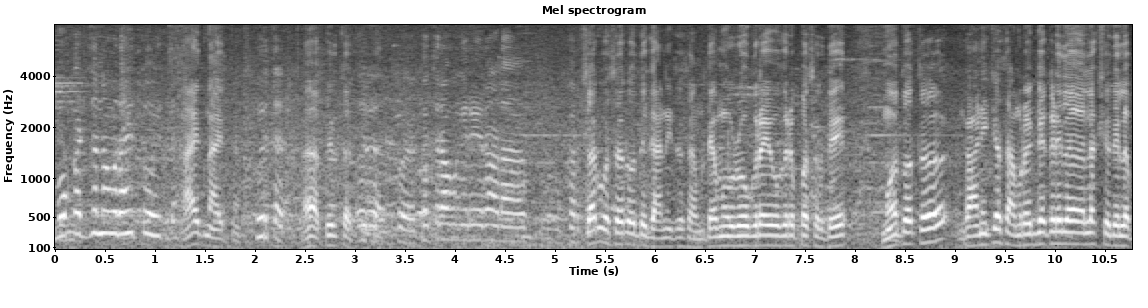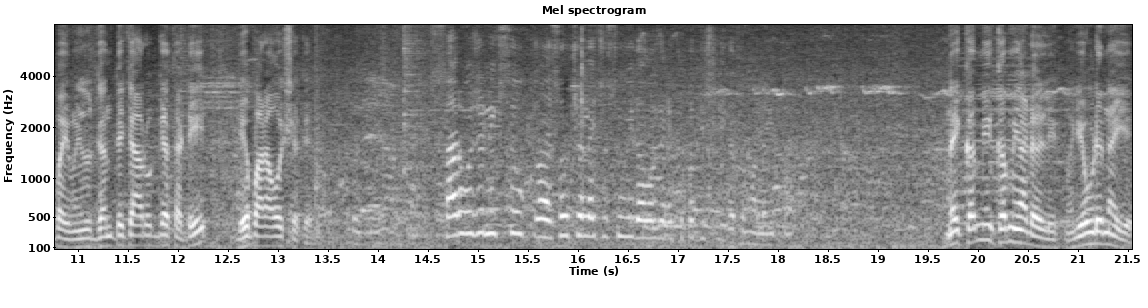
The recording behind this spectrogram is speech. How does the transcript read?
मोकाट जनावर आहेत तो इथं? आहेत ना आहेत ना. फिरतात. हां फिरतात कचरा वगैरे राडा सर्व सर्व ते घाणीचं साम त्यामुळे रोगराई वगैरे पसरते. महत्त्वाचं घाणीच्या साम्राज्याकडे ल- लक्ष दिलं पाहिजे. म्हणजे जनतेच्या आरोग्यासाठी हे फार आवश्यक आहे. सार्वजनिक शौ शौचालयाची सुविधा वगैरे कुठं दिसली का तुम्हाला इथं? नाही कमी कमी आढळली. म्हणजे एवढे नाही आहे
